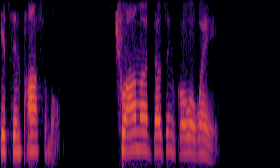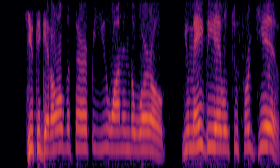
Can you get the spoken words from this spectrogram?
It's impossible. Trauma doesn't go away. You could get all the therapy you want in the world. You may be able to forgive,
